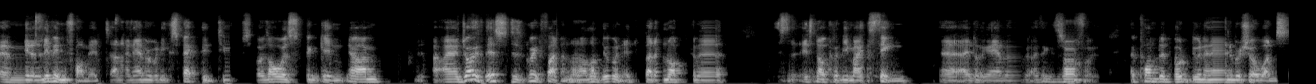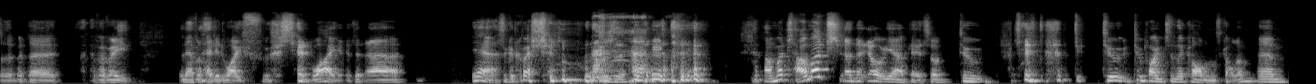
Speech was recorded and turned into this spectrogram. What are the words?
um, made a living from it, and I never really expected to. So I was always thinking, you know, I'm I enjoy this. Is great fun, and I love doing it. But I'm not gonna. It's, it's not to be my thing. Uh, I don't think I ever. I think sort of. I pondered about doing an Edinburgh show once, uh, but uh, I have a very level-headed wife who said, "Why?" I said, uh, "Yeah, it's a good question." how much? How much? And then, oh yeah, okay. So two, two, two, points in the cons column. Um,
